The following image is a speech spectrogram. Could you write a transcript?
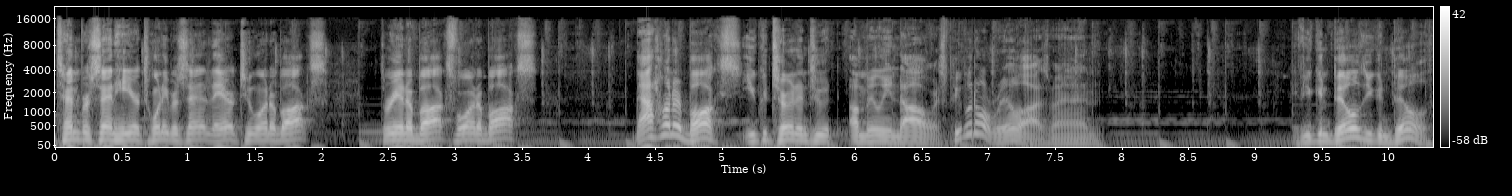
ten percent here, twenty percent there, two hundred bucks, three hundred bucks, four hundred bucks. That hundred bucks you could turn into a million dollars. People don't realize, man. If you can build, you can build.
